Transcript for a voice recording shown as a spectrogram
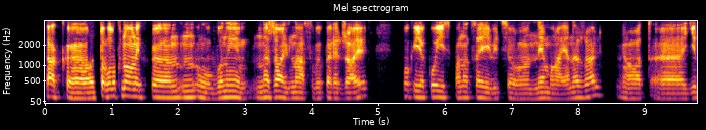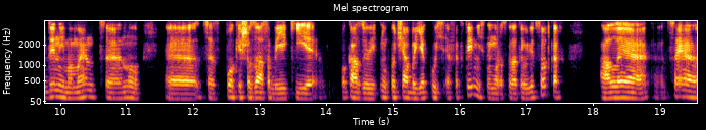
Так, е, оптоволокно в них, е, ну вони на жаль нас випереджають. Поки якоїсь панацеї від цього немає. На жаль, от е, єдиний момент, е, ну е, це поки що засоби, які показують ну, хоча б якусь ефективність, не можу сказати у відсотках, але це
